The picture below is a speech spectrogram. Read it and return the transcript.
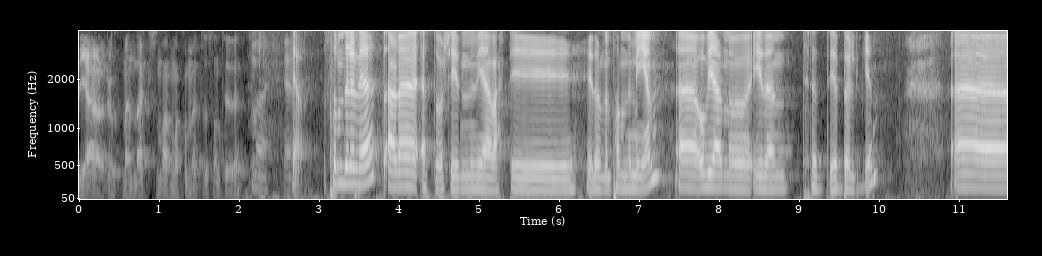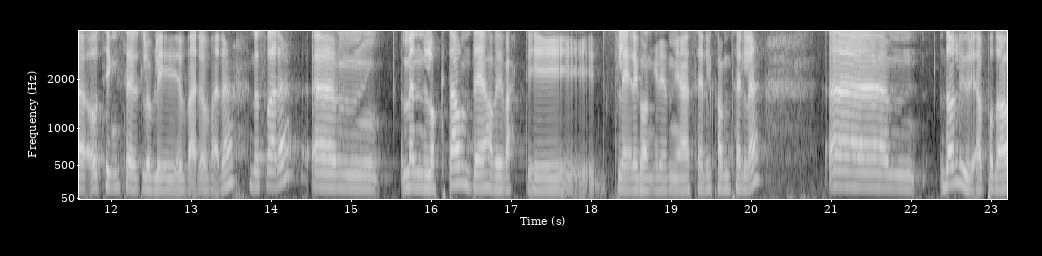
de er der jo, men det er ikke så mange man kan møte samtidig. Nei. Ja. Som dere vet, er det ett år siden vi har vært i, i denne pandemien. eh, og vi er nå i den tredje bølgen. Eh, og ting ser ut til å bli verre og verre, dessverre. Um, men lockdown, det har vi vært i flere ganger enn jeg selv kan telle. Um, da lurer jeg på da,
